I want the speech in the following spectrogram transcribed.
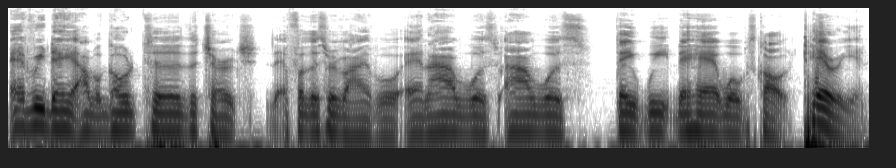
every day I would go to the church for this revival and I was I was they we they had what was called Tarrying,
